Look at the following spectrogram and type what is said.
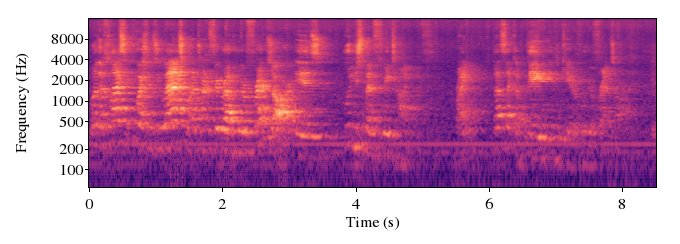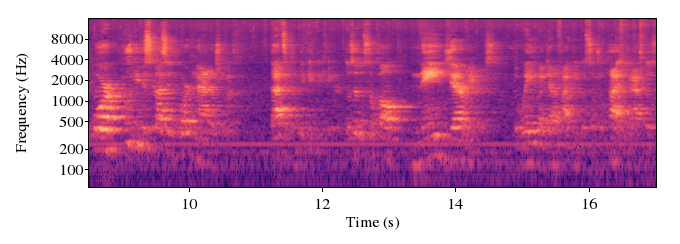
one of the classic questions you ask when I'm trying to figure out who your friends are is, who do you spend free time with, right? That's like a big indicator of who your friends are. Or who do you discuss important matters with? That's a big indicator. Those are the so-called name generators, the way you identify people's social ties. You can ask those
